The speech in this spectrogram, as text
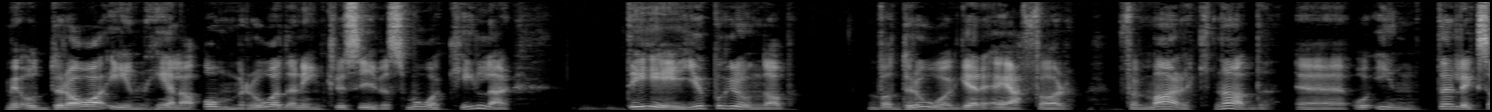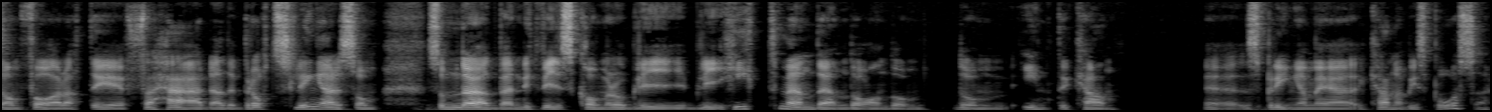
med att dra in hela områden inklusive småkillar det är ju på grund av vad droger är för, för marknad eh, och inte liksom för att det är förhärdade brottslingar som, som nödvändigtvis kommer att bli, bli hitmen den dagen de, de inte kan eh, springa med cannabispåsar.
